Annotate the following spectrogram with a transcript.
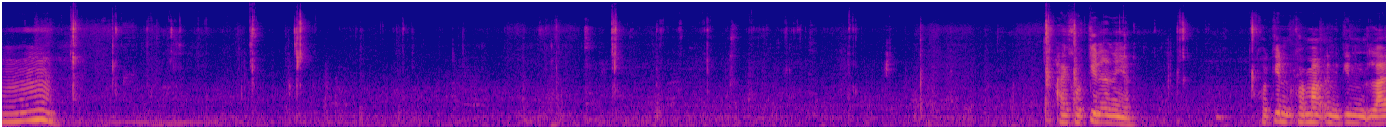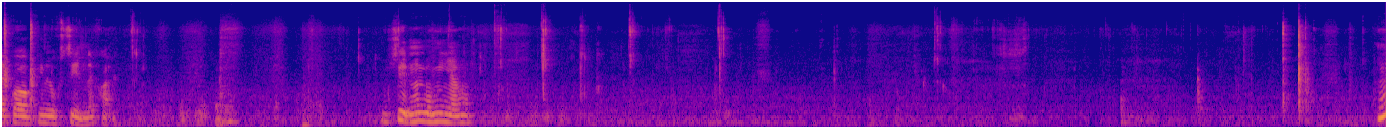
อืม ให้เขากินอันนี้เขากินเขามักอันนี้กินหลายกว่ากินลูกศิลเลยค่ะลูกศิลมันบ่มีหยังอื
